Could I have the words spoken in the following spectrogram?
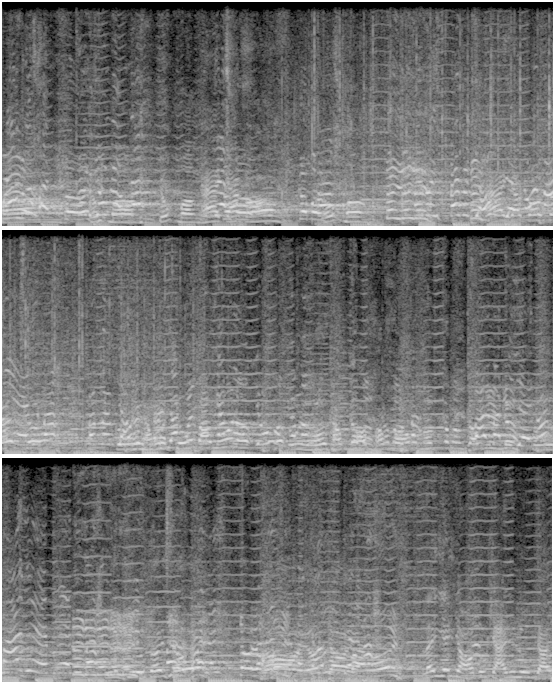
phí rồi. Chúc mừng Chúc mừng hai cha con. Cảm ơn Chúc mừng. Đi đi đi. Ba ba Hai cha con ba Ba. Ba chỗ Tôi không có chú bao lúa nữa không cảm ơn Không cảm một ơn cảm ơn một cảm ơn cảm ơn cậu nhiều đi nha về nói má với em nghe đi đi đi đi đi Tới số trời ơi Trời ơi Lấy giấy dò tôi chạy đi luôn trời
